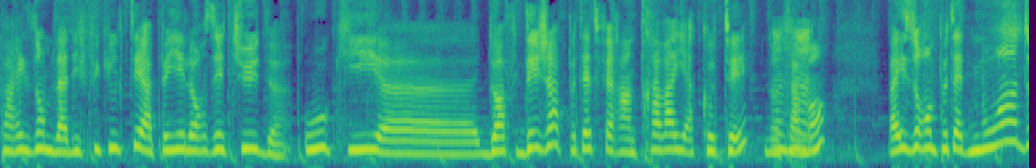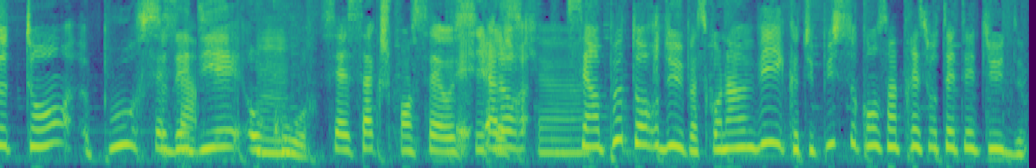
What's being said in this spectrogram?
par exemple, la difficulté à payer leurs études ou qui doivent déjà peut-être faire un travail à côté, notamment, bah, ils auront peut-être moins de temps pour se ça. dédier au Mhm. cours. C'est ça que je pensais aussi. Et parce alors, que- c'est un peu tordu parce qu'on a envie que tu puisses te concentrer sur tes études.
